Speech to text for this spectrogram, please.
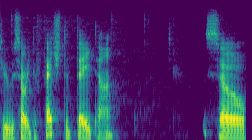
to sorry to fetch the data. So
